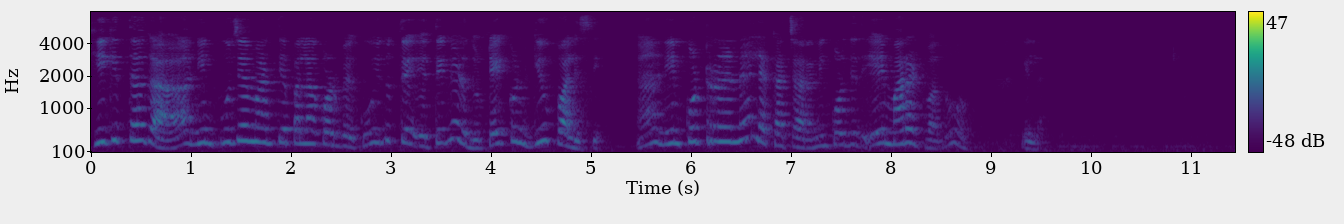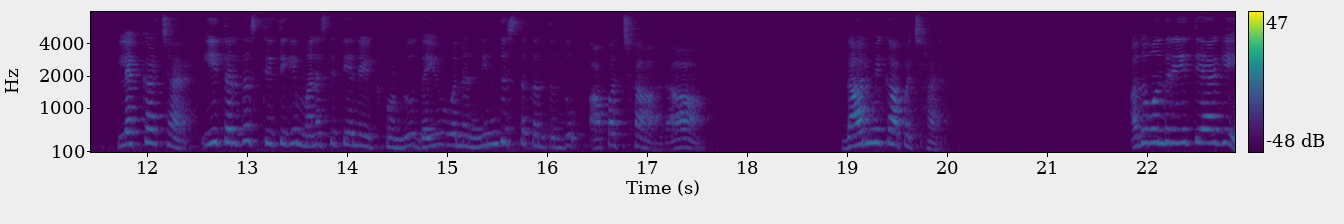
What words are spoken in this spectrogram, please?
ಹೀಗಿದ್ದಾಗ ನೀನ್ ಪೂಜೆ ಮಾಡ್ತೀಯ, ಫಲ ಕೊಡಬೇಕು, ಇದು ತೆಗೆಳುದು ಟೇಕ್ ಅಂಡ್ ಗಿವ್ ಪಾಲಿಸಿ ನೀನ್ ಕೊಟ್ರನೇ ಲೆಕ್ಕಾಚಾರ, ನೀನ್ ಕೊಡ್ದಿದ್ದು ಏ ಮಾರಾಟವಾ ಅದು ಇಲ್ಲ. ಲೆಕ್ಕಾಚಾರ, ಈ ತರದ ಸ್ಥಿತಿಗೆ ಮನಸ್ಥಿತಿಯನ್ನು ಇಟ್ಕೊಂಡು ದೈವವನ್ನ ನಿಂದಿಸ್ತಕ್ಕಂಥದ್ದು ಅಪಚಾರ. ಧಾರ್ಮಿಕ ಅಪಚಾರ. ಅದು ಒಂದು ರೀತಿಯಾಗಿ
